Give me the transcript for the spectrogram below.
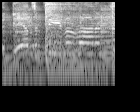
But Delta fever running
